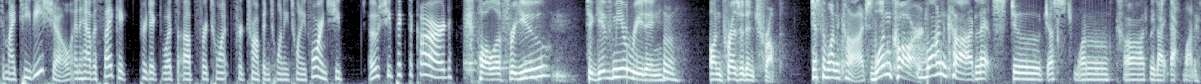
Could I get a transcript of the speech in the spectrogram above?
to my TV show and have a psychic predict what's up for tw- for Trump in 2024. And she, oh, she picked a card. Paula, for you to give me a reading hmm. on President Trump. Just the one card. One card. One card. Let's do just one card. We like that one.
